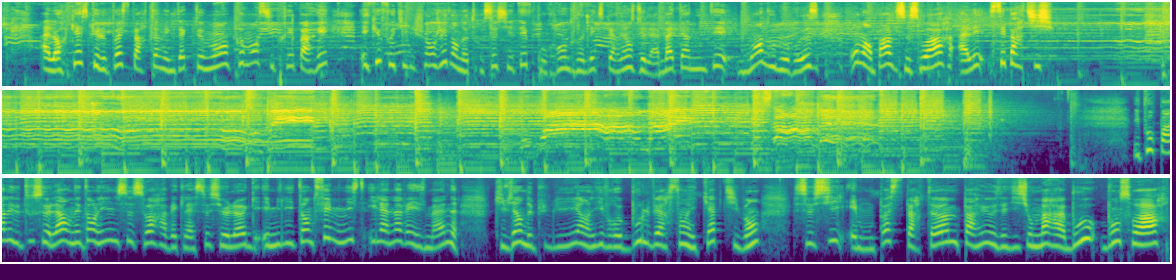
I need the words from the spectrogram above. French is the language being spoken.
Alors qu'est-ce que le postpartum exactement? Comment s'y préparer? Et que faut-il changer dans notre société pour rendre l'expérience de la maternité moins douloureuse? On en parle ce soir. Allez, c'est parti Et pour parler de tout cela, on est en ligne ce soir avec la sociologue et militante féministe Ilana Weisman, qui vient de publier un livre bouleversant et captivant. Ceci est mon postpartum, paru aux éditions Marabout. Bonsoir.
